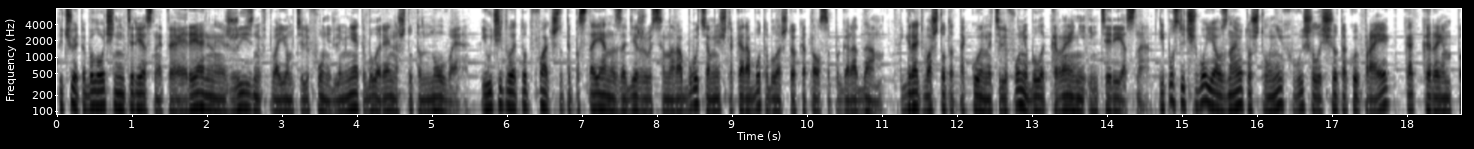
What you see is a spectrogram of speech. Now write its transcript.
Ты что, это было очень интересно, это реальная жизнь в твоем телефоне. Для меня это было реально что-то новое. И учитывая тот факт, что ты постоянно задерживаешься на работе, а у меня еще такая работа была, что я катался по городам, играть во что-то такое на телефоне было крайне интересно. И после чего я узнаю то, что у них вышел еще такой проект, как КРМП.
